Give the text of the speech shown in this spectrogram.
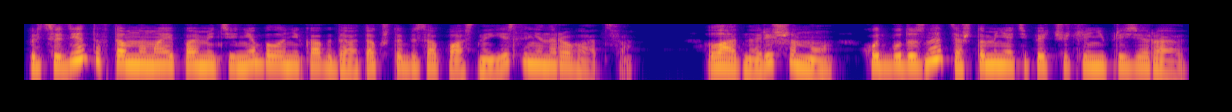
Прецедентов там на моей памяти не было никогда, так что безопасно, если не нарываться. Ладно, решено. Хоть буду знать, за что меня теперь чуть ли не презирают.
